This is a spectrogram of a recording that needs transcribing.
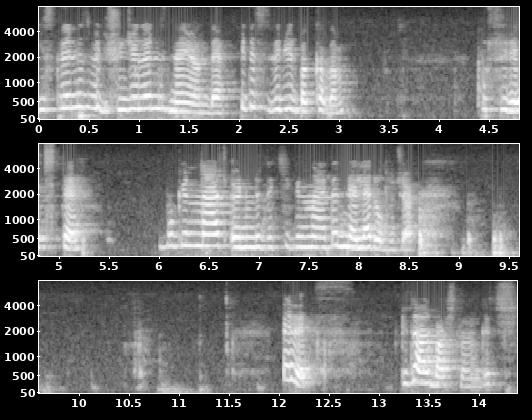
hisleriniz ve düşünceleriniz ne yönde? Bir de size bir bakalım. Bu süreçte bugünler, önümüzdeki günlerde neler olacak? Evet. Güzel başlangıç.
